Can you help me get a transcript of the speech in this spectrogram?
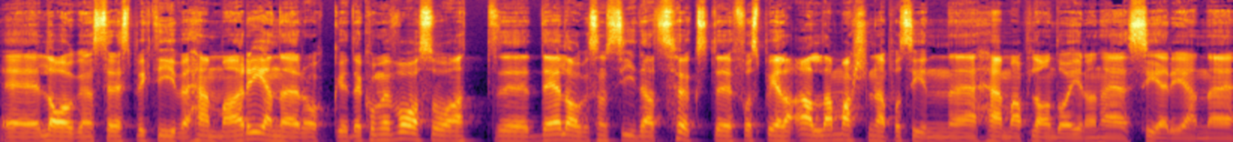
eh, lagens respektive hemmaarenor och det kommer vara så att eh, det laget som sidats högst eh, får spela alla matcherna på sin eh, hemmaplan då i den här serien. Eh,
